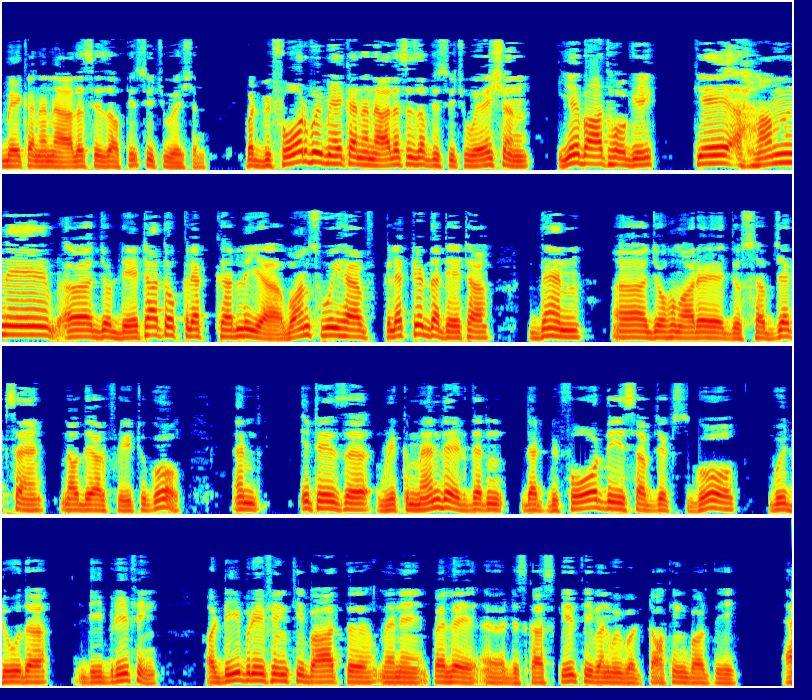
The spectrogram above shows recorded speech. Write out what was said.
make an analysis of the situation but before we make an analysis of the situation یہ بات ہوگی کہ ہم نے جو ڈیٹا تو کلیکٹ کر لیا once we have collected the data then جو ہمارے جو سبجیکٹس ہیں نا they are free to go and it is recommended then that before the subjects go we do the debriefing اور ڈی بریفنگ کی بات میں نے پہلے ڈسکس کی تھی when we were talking about the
